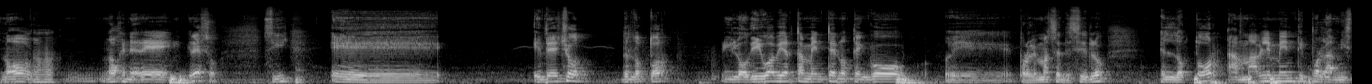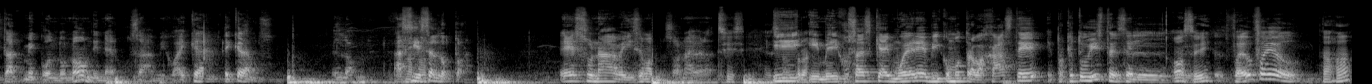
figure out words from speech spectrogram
No, no generé ingreso, ¿sí? Eh, y de hecho, del doctor, y lo digo abiertamente, no tengo eh, problemas en decirlo, el doctor amablemente y por la amistad me condonó un dinero. O sea, me dijo, ahí, queda- ahí quedamos. Así es el doctor. Es una bellísima persona, de verdad. Sí, sí, y, y me dijo, ¿sabes qué? Ahí muere, vi cómo trabajaste. ¿Por qué tú viste el... Oh, el- sí. Fue, fue... Ajá.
